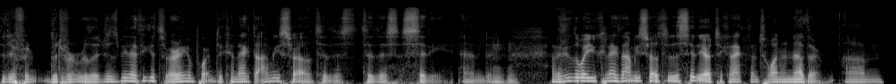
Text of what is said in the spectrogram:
the different the different religions meet, I think it's very important to connect Am Yisrael to this to this city, and Mhm. and I think the way you connect Am Yisrael to the city are to connect them to one another. Um,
